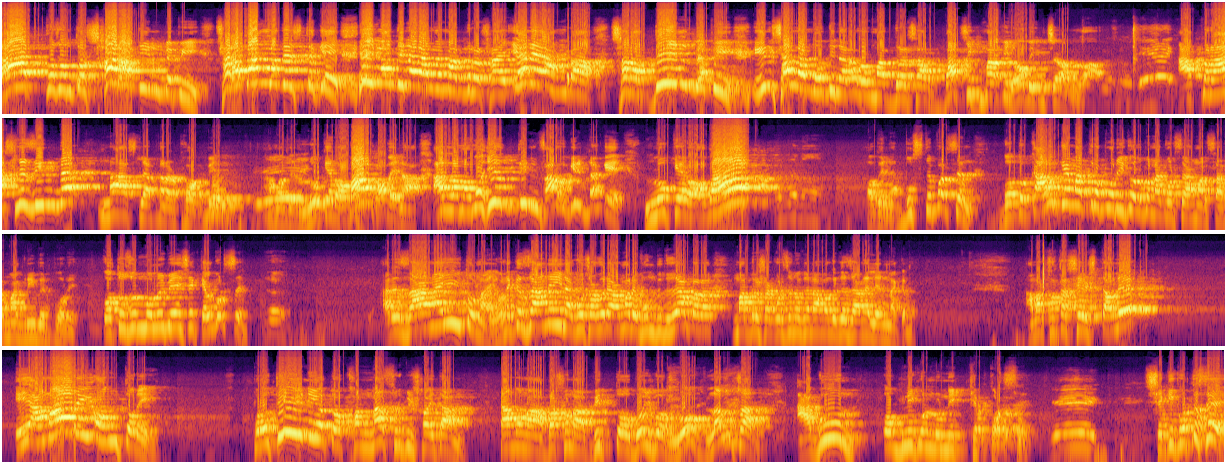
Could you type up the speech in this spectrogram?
রাত পর্যন্ত সারা দিন ব্যাপী, সারা বাংলাদেশ থেকে এই মদিনার আলো মাদ্রাসায় এনে আমরা সারা দিন ব্যাপী ইনশাল্লাহ মদিনার আলো মাদ্রাসার বার্ষিক মাহফিল হবে ইনশাআল্লাহ। আপনারা আসলে জিতবেন না আসলে আপনারা ঠকবেন। আমাদের লোকের অভাব হবে না। আল্লামা মহিউদ্দিন ফারুকির ডাকে, লোকের অভাব হবে না। হবে না। বুঝতে পারছেন? গতকালকে মাত্র পরিকল্পনা করছে আমার স্যার মাগরিবের পরে। কতজন মৌলবী এসে খেয়াল করছেন? আরে জানাই তো নাই। অনেকে জানেই না গোছা করে আমার ফোন দিতে। আপনারা মাদ্রাসা করছেন ওখানে আমাদেরকে জানাইলেন না কেন? আমার কথা শেষ। তাহলে এই আমার এই অন্তরে প্রতিনিয়ত খন্নাসরূপী শয়তান কামনা বাসনা বৃত্ত বৈবর লোভ লালসার আগুন অগ্নিকুণ্ড নিক্ষেপ করছে। সে কি করতেছে?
